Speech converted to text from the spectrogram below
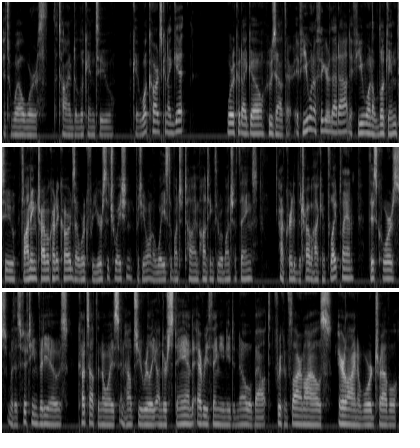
It's well worth the time to look into okay, what cards can I get? Where could I go? Who's out there? If you want to figure that out, if you want to look into finding travel credit cards that work for your situation, but you don't want to waste a bunch of time hunting through a bunch of things, I've created the Travel Hacking Flight Plan. This course, with its 15 videos, cuts out the noise and helps you really understand everything you need to know about frequent flyer miles, airline award travel,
